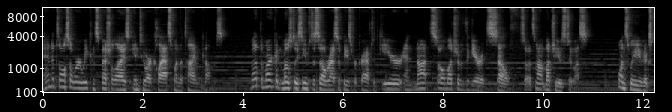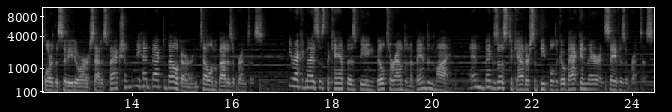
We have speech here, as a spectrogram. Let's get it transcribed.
and it's also where we can specialize into our class when the time comes but the market mostly seems to sell recipes for crafted gear and not so much of the gear itself, so it's not much use to us. Once we've explored the city to our satisfaction, we head back to Balgar and tell him about his apprentice. He recognizes the camp as being built around an abandoned mine, and begs us to gather some people to go back in there and save his apprentice.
